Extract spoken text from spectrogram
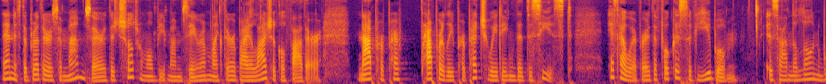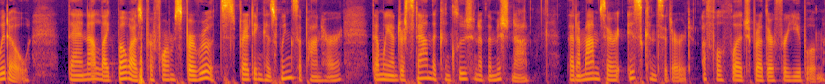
then if the brother is a mamzer, the children will be mamzerim like their biological father, not pro- properly perpetuating the deceased. If, however, the focus of yibum is on the lone widow, then, uh, like Boaz performs for Ruth, spreading his wings upon her, then we understand the conclusion of the Mishnah that a mamzer is considered a full fledged brother for Yibum,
